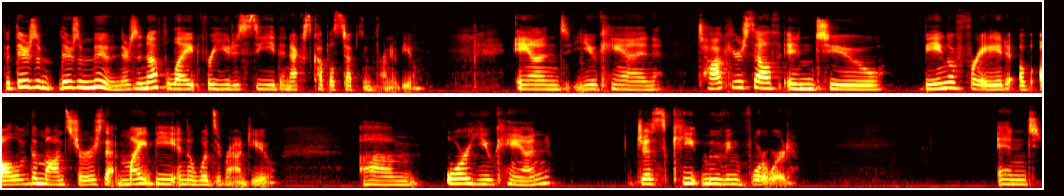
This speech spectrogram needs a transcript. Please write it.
but there's a there's a moon. There's enough light for you to see the next couple steps in front of you. And you can talk yourself into being afraid of all of the monsters that might be in the woods around you. Um, or you can just keep moving forward and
